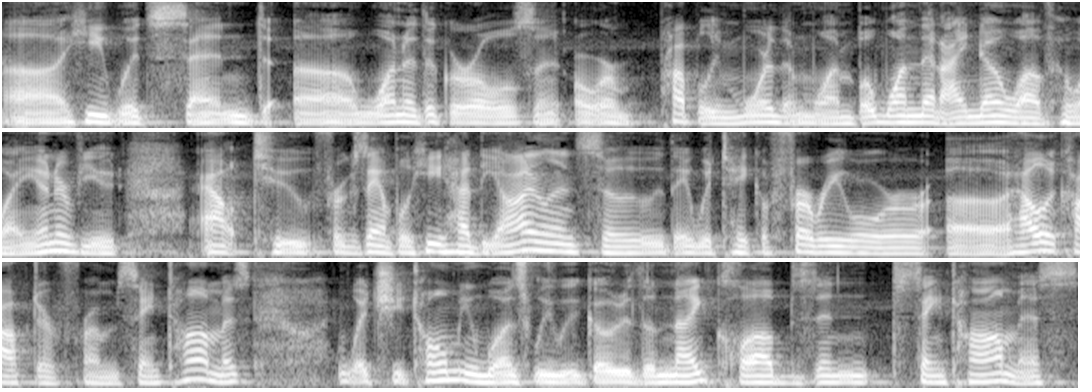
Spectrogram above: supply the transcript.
Uh, he would send uh, one of the girls, or probably more than one, but one that I know of who I interviewed, out to, for example, he had the island, so they would take a ferry or a helicopter from St. Thomas. What she told me was we would go to the nightclubs in St. Thomas,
